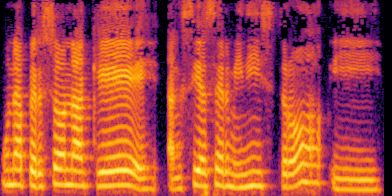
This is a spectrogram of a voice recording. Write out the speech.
una persona que ansía ser ministro y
